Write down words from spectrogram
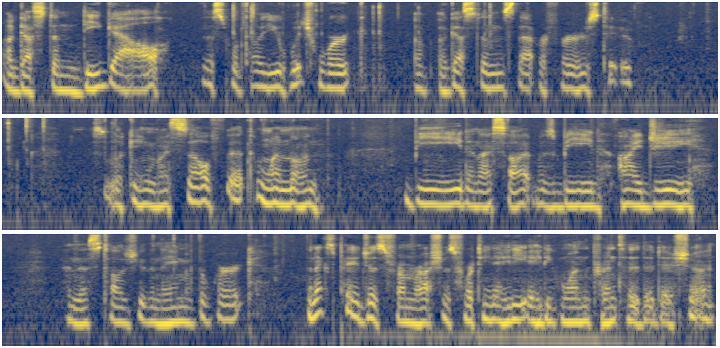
Augustine de Gal, this will tell you which work of Augustine's that refers to. Just looking myself at one on Bede, and I saw it was Bede IG and this tells you the name of the work. The next page is from Rusch's 1480-81 printed edition,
